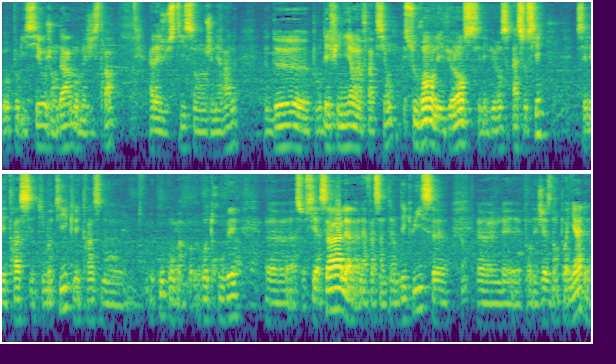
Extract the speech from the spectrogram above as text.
aux policiers, aux gendarmes, aux magistrats, à la justice en général, de, pour définir l'infraction. Souvent, les violences, c'est les violences associées, c'est les traces échimotiques, les traces de, coups qu'on va retrouver euh, associées à ça, la, face interne des cuisses, euh, euh, pour des gestes d'empoignade,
